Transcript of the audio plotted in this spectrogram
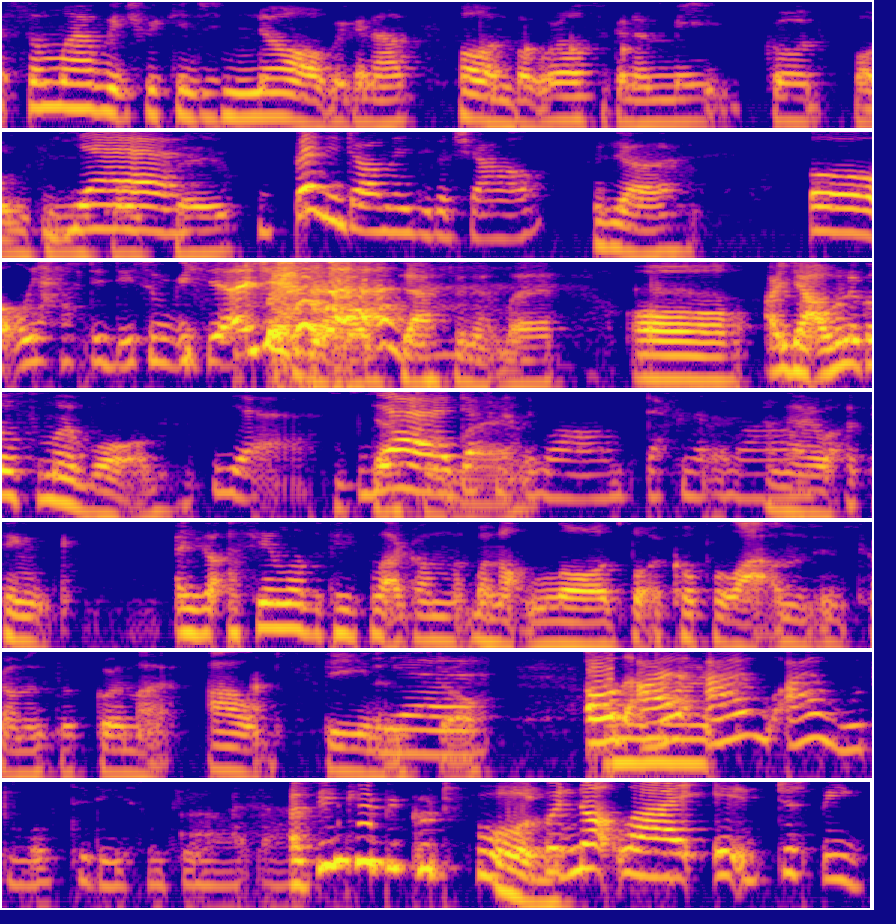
somewhere which we can just know we're gonna have fun, but we're also gonna meet good fun people Yeah. too. Benidorm is a good shout. Yeah, Oh, we have to do some research. yeah, definitely. Or uh, yeah, I want to go somewhere warm. yeah. Yeah, Definitely. definitely warm. Definitely warm. I know. I think I've seen loads of people that have gone. Well, not loads, but a couple like on Instagram and stuff going like Alps skiing and Yeah. stuff. Oh, And I'm I, like- I, I would love to do something like that. I think it'd be good fun. But not like it'd just be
